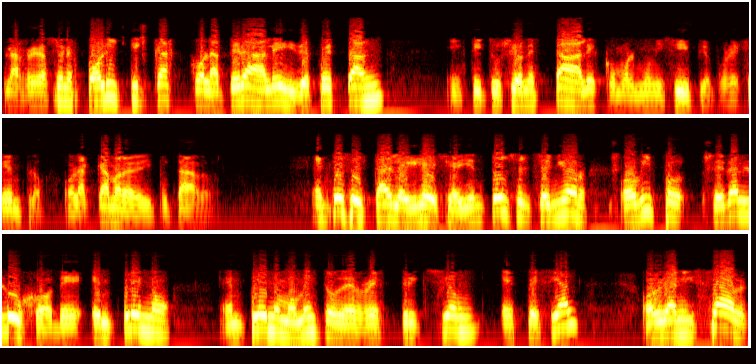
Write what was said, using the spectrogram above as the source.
las relaciones políticas colaterales y después están instituciones tales como el municipio, por ejemplo, o la Cámara de Diputados. Entonces está la iglesia y entonces el señor obispo se da el lujo de en pleno en pleno momento de restricción especial organizar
